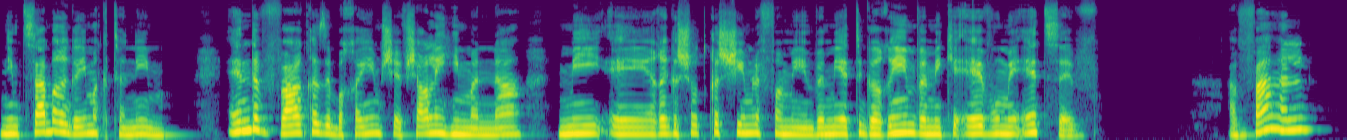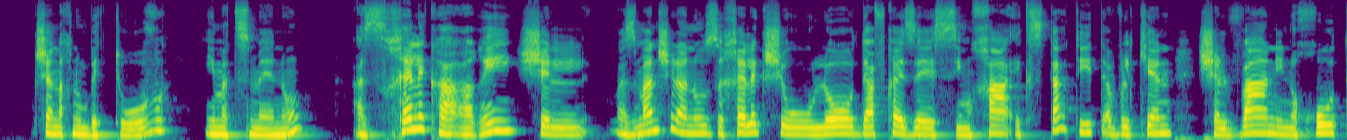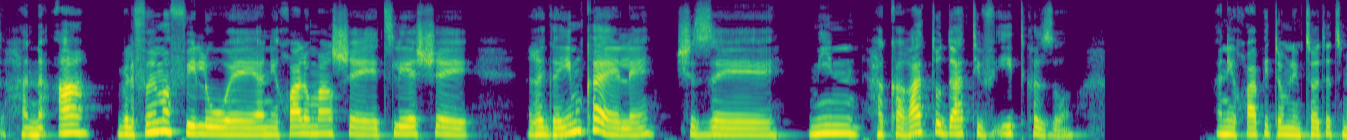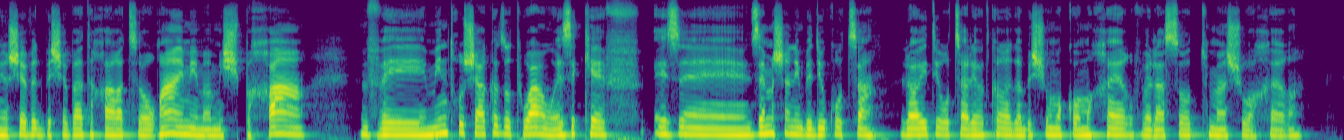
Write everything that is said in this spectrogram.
נמצא ברגעים הקטנים. אין דבר כזה בחיים שאפשר להימנע מרגשות קשים לפעמים, ומאתגרים ומכאב ומעצב. אבל כשאנחנו בטוב עם עצמנו, אז חלק הארי של הזמן שלנו זה חלק שהוא לא דווקא איזה שמחה אקסטטית, אבל כן שלווה, נינוחות, הנאה, ולפעמים אפילו אה, אני יכולה לומר שאצלי יש אה, רגעים כאלה, שזה מין הכרת תודה טבעית כזו. אני יכולה פתאום למצוא את עצמי יושבת בשבת אחר הצהריים עם המשפחה, ומין תחושה כזאת, וואו, איזה כיף, איזה... זה מה שאני בדיוק רוצה. לא הייתי רוצה להיות כרגע בשום מקום אחר ולעשות משהו אחר.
